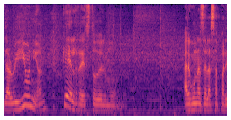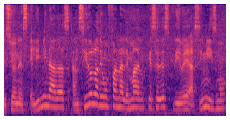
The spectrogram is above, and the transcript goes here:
The Reunion que el resto del mundo. Algunas de las apariciones eliminadas han sido la de un fan alemán que se describe a sí mismo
